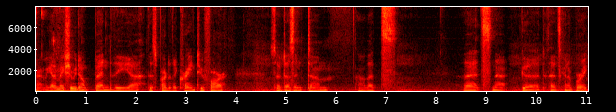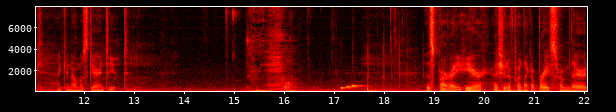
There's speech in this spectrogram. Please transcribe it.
Alright, we gotta make sure we don't bend the uh, this part of the crane too far so it doesn't um, oh that's that's not good. That's gonna break. I can almost guarantee it. This part right here, I should have put like a brace from there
